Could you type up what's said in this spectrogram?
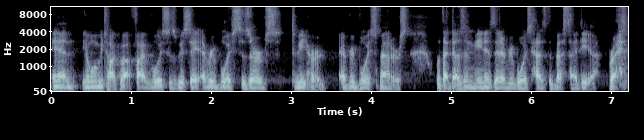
And you know, when we talk about five voices, we say every voice deserves to be heard. Every voice matters. What that doesn't mean is that every voice has the best idea, right?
